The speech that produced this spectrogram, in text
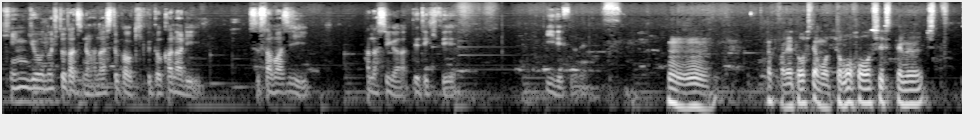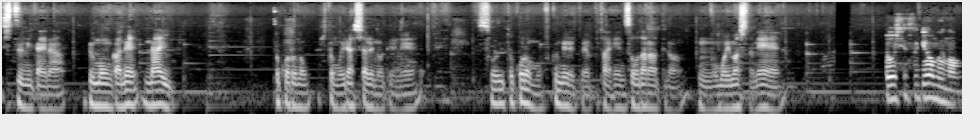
兼業の人たちの話とかを聞くとかなり凄まじい話が出てきていいですよね。うんうん。やっぱね、どうしても情報システム室みたいな部門がね、ないところの人もいらっしゃるのでね、そういうところも含めるとやっぱ大変そうだなってのは、うん、思いましたね。上質業務の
